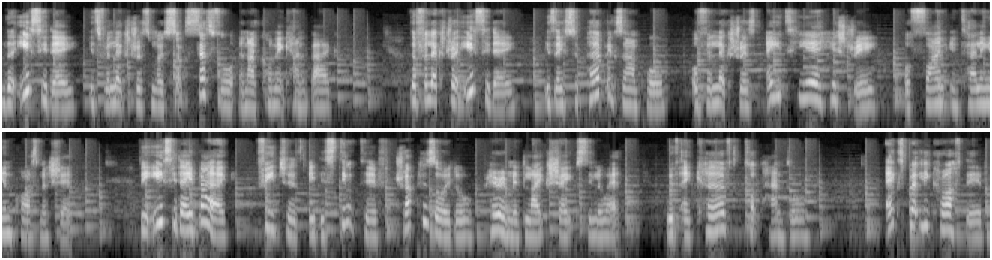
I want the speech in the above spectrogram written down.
the Iside is Valextra's most successful and iconic handbag. The Valextra Iside is a superb example of Valextra's 80-year history of fine Italian craftsmanship. The Iside bag features a distinctive trapezoidal pyramid-like shaped silhouette with a curved top handle. Expertly crafted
